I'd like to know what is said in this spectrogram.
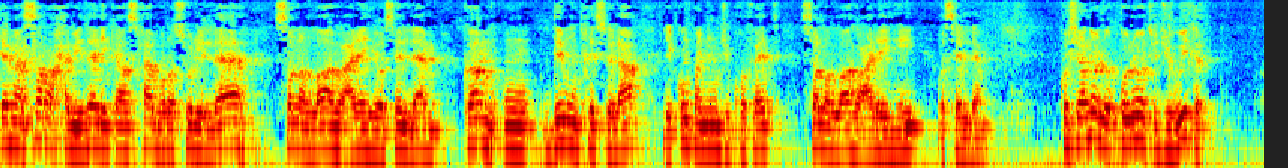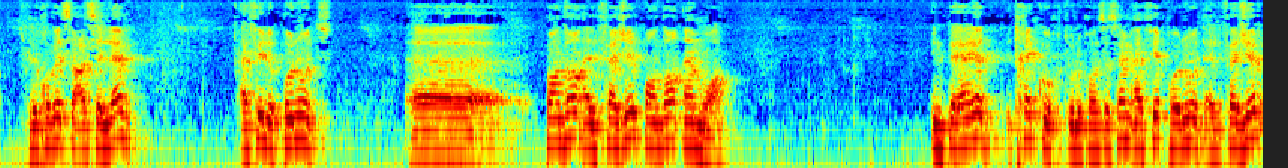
كما صرح بذلك أصحاب رسول الله صلى الله عليه وسلم comme ont démontré cela les compagnons du prophète صلى الله عليه وسلم concernant le qunut du witr le prophète صلى الله عليه وسلم a fait le qunut euh, pendant al-fajr pendant un mois une période très courte où le prophète a fait qunut al-fajr,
